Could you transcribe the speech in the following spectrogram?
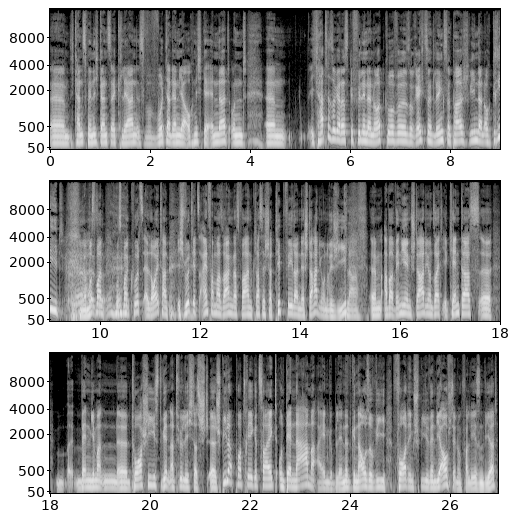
Ähm, ich kann es mir nicht ganz erklären. Es wurde ja dann ja auch nicht geändert und ähm, ich hatte sogar das Gefühl in der Nordkurve, so rechts und links, ein paar schrien dann auch Gried. Ja, ja, muss, also. man, muss man kurz erläutern. Ich würde jetzt einfach mal sagen, das war ein klassischer Tippfehler in der Stadionregie. Klar. Ähm, aber wenn ihr im Stadion seid, ihr kennt das, äh, wenn jemand ein äh, Tor schießt, wird natürlich das äh, Spielerporträt gezeigt und der Name eingeblendet, genauso wie vor dem Spiel, wenn die Aufstellung verlesen wird.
